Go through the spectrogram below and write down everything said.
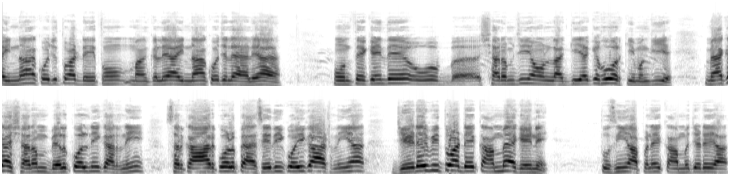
ਇੰਨਾ ਕੁਝ ਤੁਹਾਡੇ ਤੋਂ ਮੰਗ ਲਿਆ, ਇੰਨਾ ਕੁਝ ਲੈ ਲਿਆ। ਹੁਣ ਤੇ ਕਹਿੰਦੇ ਉਹ ਸ਼ਰਮ ਜੀ ਆਉਣ ਲੱਗ ਗਈ ਆ ਕਿ ਹੋਰ ਕੀ ਮੰਗੀਏ। ਮੈਂ ਕਿਹਾ, ਸ਼ਰਮ ਬਿਲਕੁਲ ਨਹੀਂ ਕਰਨੀ। ਸਰਕਾਰ ਕੋਲ ਪੈਸੇ ਦੀ ਕੋਈ ਘਾਟ ਨਹੀਂ ਆ। ਜਿਹੜੇ ਵੀ ਤੁਹਾਡੇ ਕੰਮ ਹੈਗੇ ਨੇ, ਤੁਸੀਂ ਆਪਣੇ ਕੰਮ ਜਿਹੜੇ ਆ,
